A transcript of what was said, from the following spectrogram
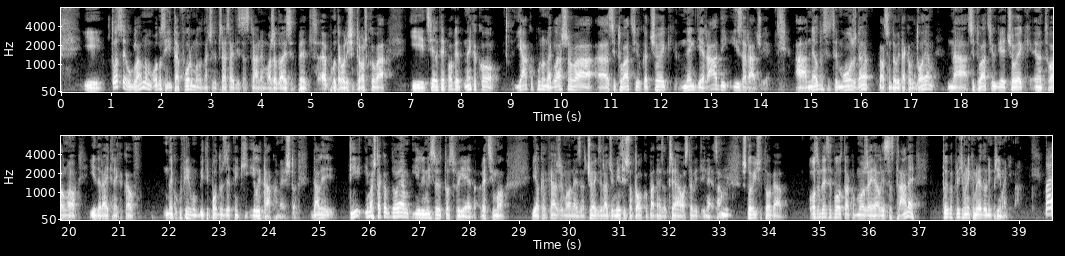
I to se uglavnom odnosi i ta formula, znači da treba staviti sa strane možda 25 puta godišnjih troškova i cijeli taj pokret nekako jako puno naglašava a, situaciju kad čovjek negdje radi i zarađuje. A ne odnosi se možda, da li sam dobio takav dojam, na situaciju gdje čovjek eventualno ide raditi nekakav nekakvu firmu biti poduzetnik ili tako nešto. Da li ti imaš takav dojam ili misliš da je to svejedno? Recimo, jel kad kažemo, ne znam, čovjek zarađuje mjesečno toliko, pa ne znam, treba ostaviti, ne znam, što više toga, 80% ako može, jeli, sa strane, to ipak pričamo o nekim redovnim primanjima. Pa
